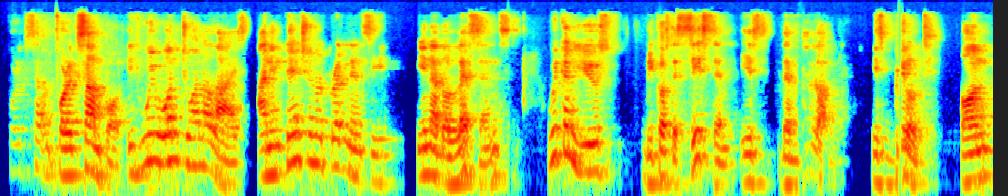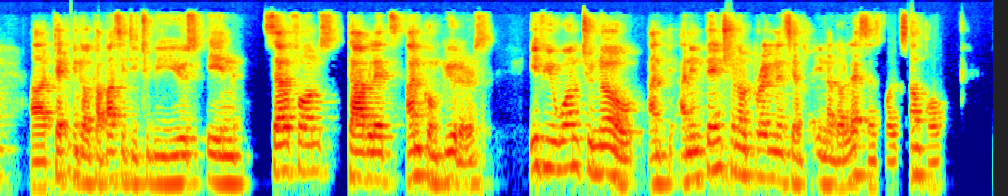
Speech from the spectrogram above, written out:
For, exa for example, if we want to analyze an intentional pregnancy in adolescents, we can use, because the system is developed, is built on uh, technical capacity to be used in cell phones, tablets, and computers, if you want to know an, an intentional pregnancy in adolescents, for example,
